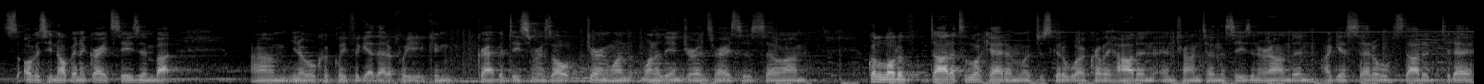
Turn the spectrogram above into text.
it's obviously not been a great season, but um, you know we'll quickly forget that if we can grab a decent result during one one of the endurance races. So. Um, got a lot of data to look at, and we've just got to work really hard and, and try and turn the season around. And I guess that all started today.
